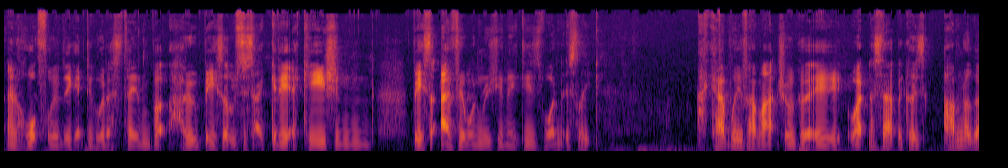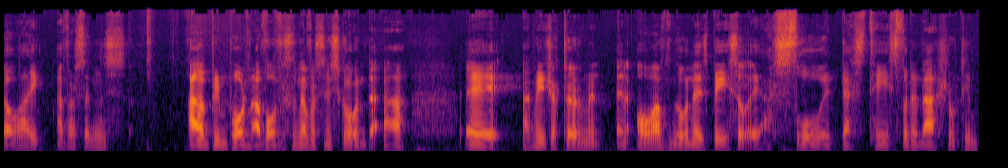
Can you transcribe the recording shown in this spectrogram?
and hopefully they get to go this time. But how basically it was just a great occasion. Basically, everyone was united as one. It's like I can't believe I'm actually going to witness that because I'm not gonna lie. Ever since I've been born, I've obviously never seen Scotland at a a, a major tournament, and all I've known is basically a slowly distaste for the national team.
